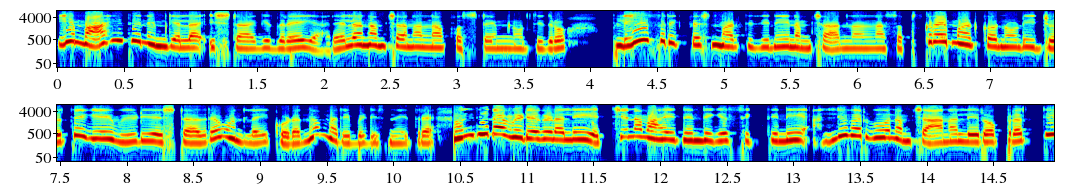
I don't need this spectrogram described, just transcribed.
ಈ ಮಾಹಿತಿ ನಿಮ್ಗೆಲ್ಲ ಇಷ್ಟ ಆಗಿದ್ರೆ ಯಾರೆಲ್ಲ ನಮ್ಮ ಚಾನಲ್ನ ಫಸ್ಟ್ ಟೈಮ್ ನೋಡ್ತಿದ್ರು ಪ್ಲೀಸ್ ರಿಕ್ವೆಸ್ಟ್ ಮಾಡ್ತಿದ್ದೀನಿ. ನಮ್ಮ ಚಾನಲ್ನ ಸಬ್ಸ್ಕ್ರೈಬ್ ಮಾಡ್ಕೊಂಡು ನೋಡಿ. ಜೊತೆಗೆ ವಿಡಿಯೋ ಇಷ್ಟ ಆದ್ರೆ ಒಂದ್ ಲೈಕ್ ಕೊಡೋದನ್ನ ಮರಿಬೇಡಿ, ಸ್ನೇಹಿತರೆ. ಮುಂದಿನ ವಿಡಿಯೋಗಳಲ್ಲಿ ಹೆಚ್ಚಿನ ಮಾಹಿತಿಯೊಂದಿಗೆ ಸಿಗ್ತೀನಿ. ಅಲ್ಲಿವರೆಗೂ ನಮ್ಮ ಚಾನಲ್ ಇರೋ ಪ್ರತಿ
